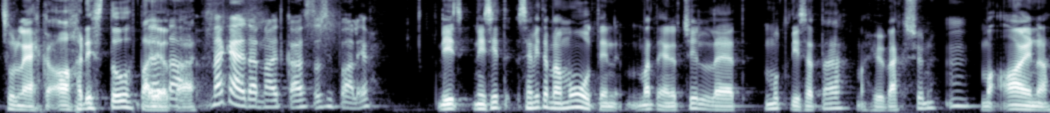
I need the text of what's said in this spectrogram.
sulle ehkä ahdistuu tai tota, jotain. Mä käytän noita kanssa tosi paljon. Niin, niin sit se, mitä mä muutin, mä teen nyt silleen, että mut lisätään, mä hyväksyn, mm. mä aina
